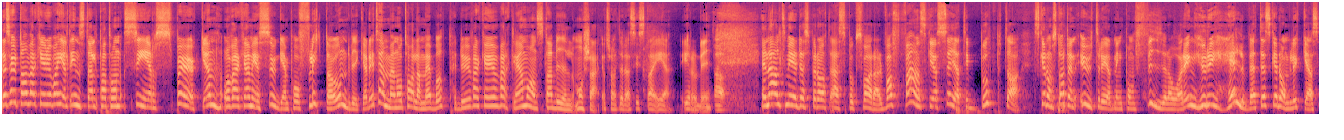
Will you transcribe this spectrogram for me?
Dessutom verkar du vara helt inställd på att hon ser spöken och verkar mer sugen på att flytta och undvika ditt hem än att tala med BUP. Du verkar ju verkligen vara en stabil morsa. Jag tror att det där sista är ironi. Ja. En allt mer desperat Asbook svarar, vad fan ska jag säga till BUP då? Ska de starta en utredning på en fyraåring? Hur i helvete ska de lyckas?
